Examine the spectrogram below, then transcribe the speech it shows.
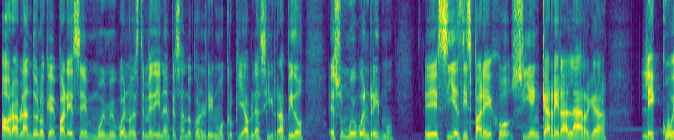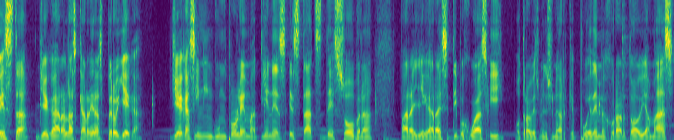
Ahora, hablando de lo que me parece muy muy bueno este Medina, empezando con el ritmo, creo que ya hablé así rápido, es un muy buen ritmo. Eh, sí es disparejo, sí en carrera larga le cuesta llegar a las carreras, pero llega llega sin ningún problema. Tienes stats de sobra para llegar a ese tipo de jugadas y otra vez mencionar que puede mejorar todavía más.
